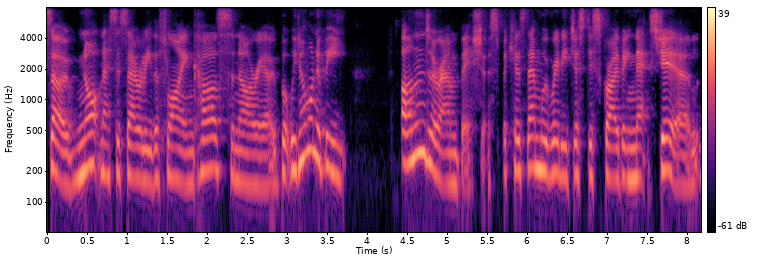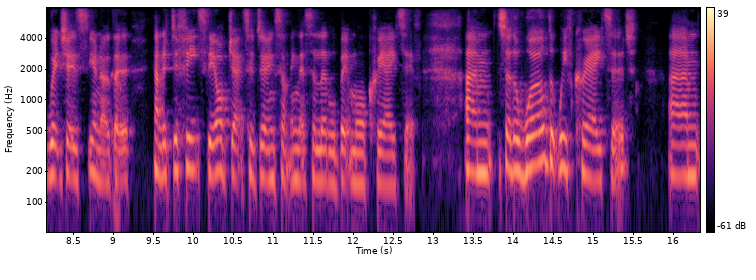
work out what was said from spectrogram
So not necessarily the flying cars scenario, but we don't want to be under ambitious because then we're really just describing next year which is you know yeah. the kind of defeats the object of doing something that's a little bit more creative um, so the world that we've created um,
